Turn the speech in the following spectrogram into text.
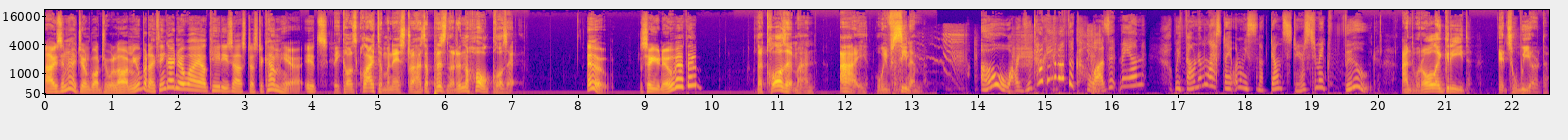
Eisen, I don't want to alarm you, but I think I know why Alkadies asked us to come here. It's. Because Clytemnestra has a prisoner in the hall closet. Oh, so you know about that? The closet man. Aye, we've seen him. Oh, are you talking about the closet man? We found him last night when we snuck downstairs to make food. And we're all agreed. It's weird.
